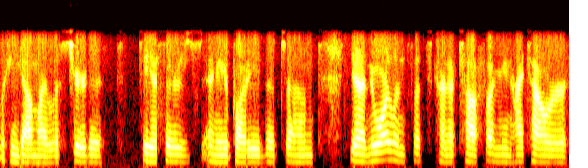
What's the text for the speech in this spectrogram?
looking down my list here to see if there's anybody that um yeah, New Orleans that's kind of tough. I mean Hightower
